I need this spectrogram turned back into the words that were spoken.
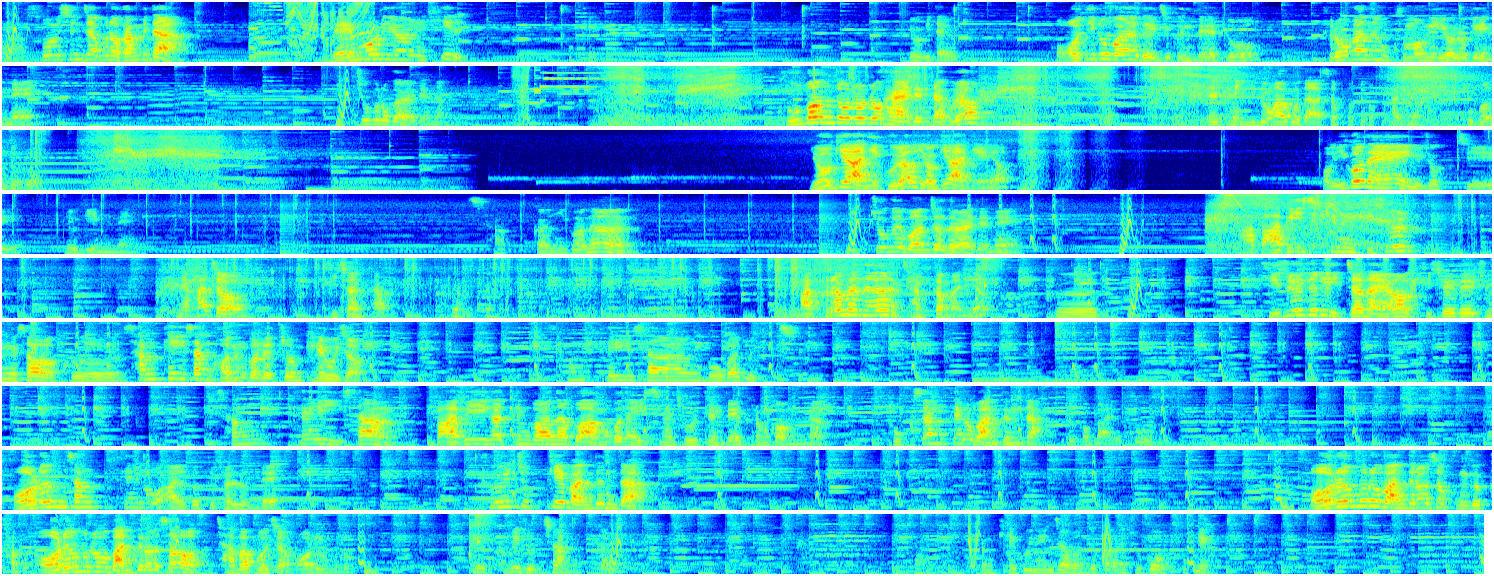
자, 수호신 잡으러 갑니다. 메모리얼 힐. 오케이. 여기다 여기. 어디로 가야 되지 근데 또 들어가는 구멍이 여러 개 있네. 이쪽으로 가야 되나? 9번 도로로 가야 된다고요? 일단 이동하고 나서 보도록 하죠. 9번 도로. 여기 아니고요? 여기 아니에요? 어 이거네 유적지 여기 있네 잠깐 이거는 이쪽을 먼저 넣어야 되네 아 마비시키는 기술? 그냥 하죠 귀찮다 아 그러면은 잠깐만요 그 기술들이 있잖아요. 기술들 중에서 그 상태 이상 거는 거를 좀 배우죠. 상태 이상 뭐가 좋지? 음... 상태 이상 마비 같은 거 하나 뭐 아무거나 있으면 좋을 텐데 그런 거 없나? 독 상태로 만든다. 이런 거 말고. 얼음 상태로 아 이것도 별론데? 풀 죽게 만든다 얼음으로 만들어서 공격하 얼음으로 만들어서 잡아보죠 얼음으로. 그게, 그게 좋지 않을까? 자, 그럼 개구 닌자 먼저 꺼내주고 오케이.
